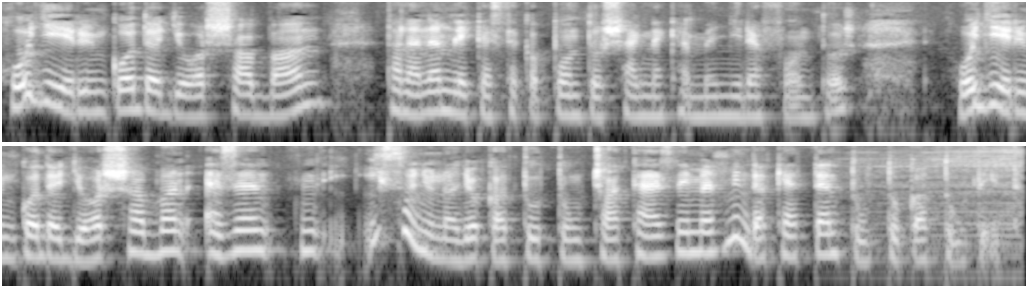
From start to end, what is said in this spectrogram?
hogy érünk oda gyorsabban, talán emlékeztek a pontosság nekem mennyire fontos, hogy érünk oda gyorsabban, ezen iszonyú nagyokat tudtunk csatázni, mert mind a ketten tudtuk a tutit.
